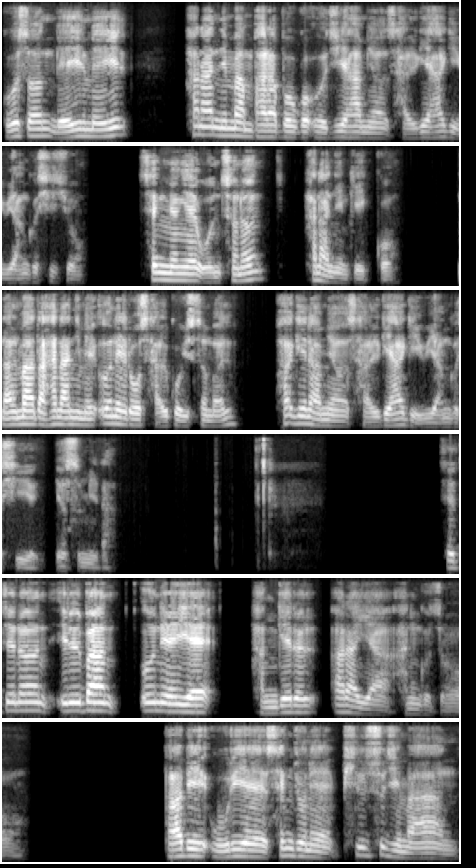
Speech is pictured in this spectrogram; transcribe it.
그것은 매일매일 하나님만 바라보고 의지하며 살게 하기 위한 것이죠. 생명의 원천은 하나님께 있고 날마다 하나님의 은혜로 살고 있음을 확인하며 살게 하기 위한 것이었습니다. 셋째는 일반 은혜의 한계를 알아야 하는 거죠. 밥이 우리의 생존에 필수지만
